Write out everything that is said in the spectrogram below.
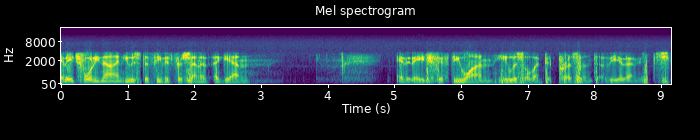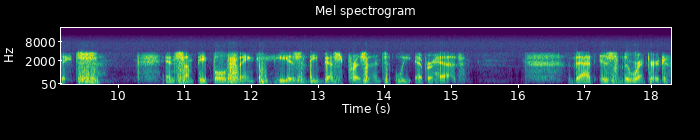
At age 49, he was defeated for Senate again. And at age 51, he was elected president of the United States. And some people think he is the best president we ever had. That is the record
